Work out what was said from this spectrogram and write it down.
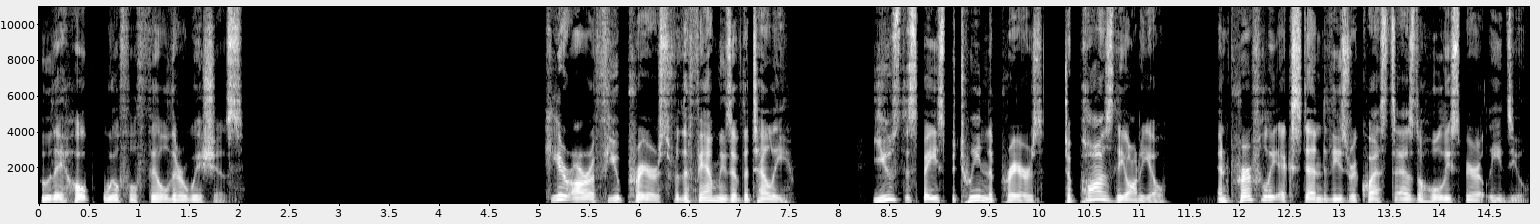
who they hope will fulfill their wishes. Here are a few prayers for the families of the Teli. Use the space between the prayers to pause the audio and prayerfully extend these requests as the Holy Spirit leads you.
